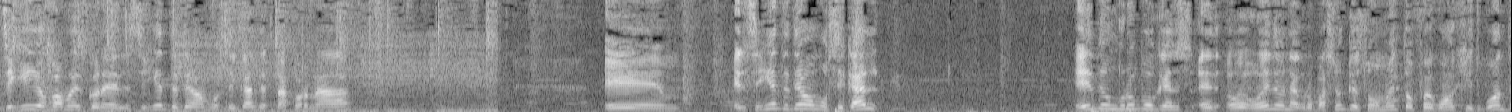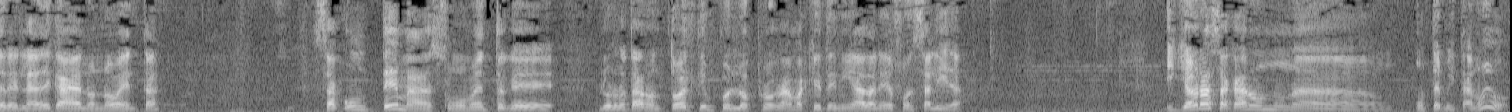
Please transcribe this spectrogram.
chiquillos, vamos a ir con el siguiente tema musical de esta jornada. Eh, el siguiente tema musical es de un grupo que eh, o es de una agrupación que en su momento fue One Hit Wonder en la década de los 90. Sacó un tema en su momento que lo rotaron todo el tiempo en los programas que tenía Daniel Fuensalida. Y que ahora sacaron una, un temita nuevo.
